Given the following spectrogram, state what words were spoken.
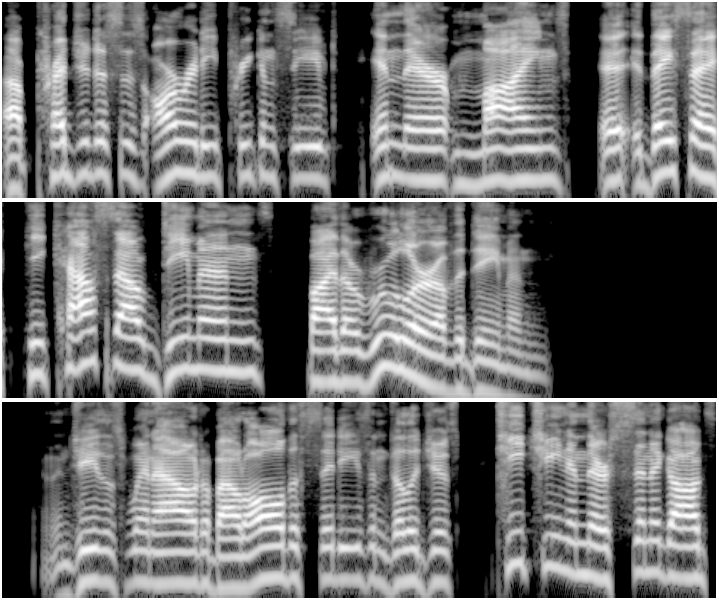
uh, prejudices already preconceived in their minds. It, it, they say, He casts out demons by the ruler of the demons. And then Jesus went out about all the cities and villages, teaching in their synagogues,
